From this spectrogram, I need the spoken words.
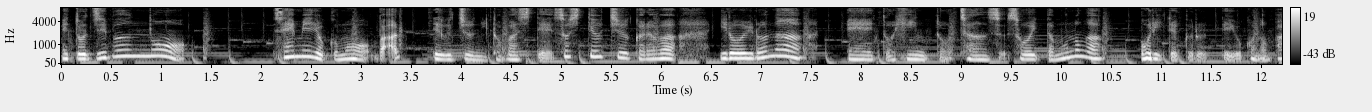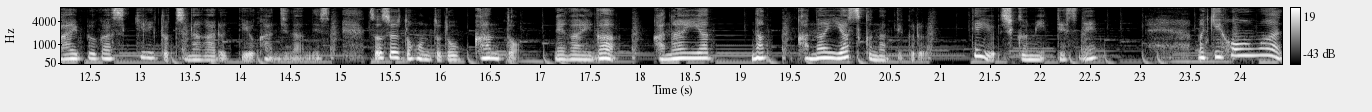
えっと、自分の生命力もバーって宇宙に飛ばしてそして宇宙からはいろいろな、えっと、ヒントチャンスそういったものが降りてくるっていうこのパイプがすっきりとつながるっていう感じなんです。そうするとほんとドッカンと願いが叶いやな叶いやすくなってくるっていう仕組みですね。まあ、基本は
